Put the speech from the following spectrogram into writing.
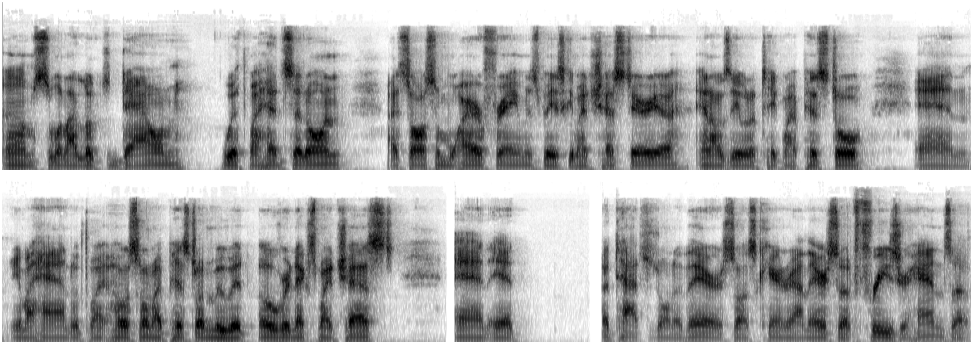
Um, so when I looked down with my headset on, I saw some wireframes, basically my chest area, and I was able to take my pistol and in my hand with my host on my pistol and move it over next to my chest, and it attaches onto there. So I was carrying around there, so it frees your hands up.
